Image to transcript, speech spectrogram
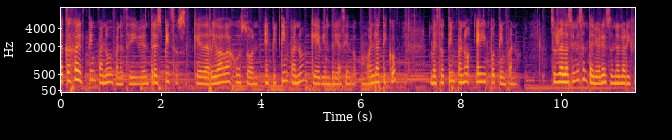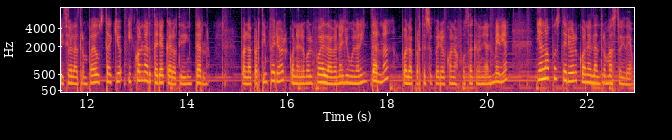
La caja del tímpano, bueno, se divide en tres pisos, que de arriba abajo son epitímpano, que vendría siendo como el látigo, mesotímpano e hipotímpano. Sus relaciones anteriores son el orificio de la trompa de Eustaquio y con la arteria carótida interna. Por la parte inferior con el golfo de la vena yugular interna, por la parte superior con la fosa craneal media y a la posterior con el antromastoideo.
